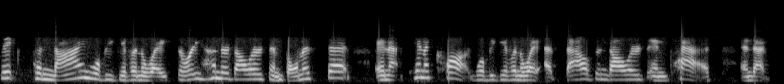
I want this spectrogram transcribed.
6 to 9, we'll be giving away $300 in bonus bet. And at 10 o'clock, we'll be giving away $1,000 in cash. And that's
